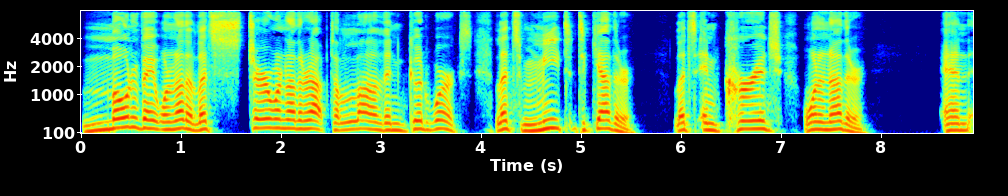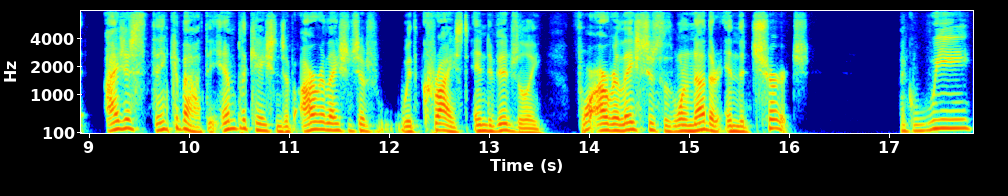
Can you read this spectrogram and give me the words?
motivate one another. Let's stir one another up to love and good works. Let's meet together. Let's encourage one another. And I just think about the implications of our relationships with Christ individually for our relationships with one another in the church. Like we,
